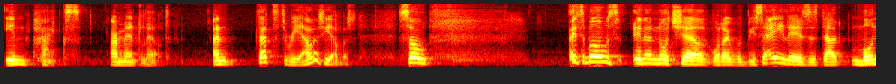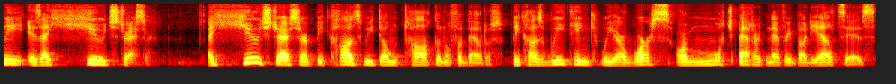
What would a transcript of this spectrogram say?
impacts our mental health. And that's the reality of it. So, I suppose, in a nutshell, what I would be saying is, is that money is a huge stressor. A huge stressor because we don't talk enough about it, because we think we are worse or much better than everybody else is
